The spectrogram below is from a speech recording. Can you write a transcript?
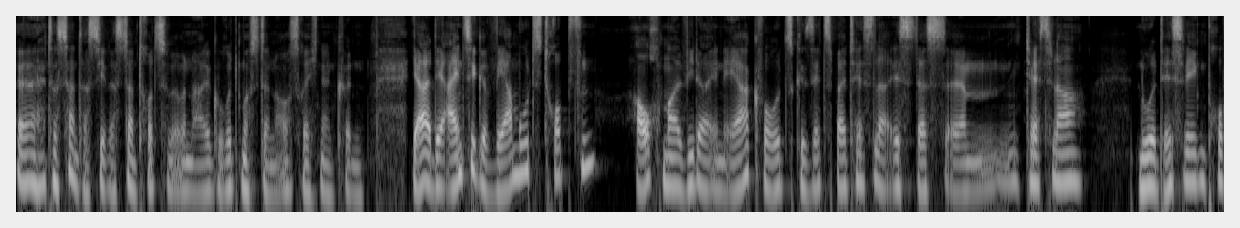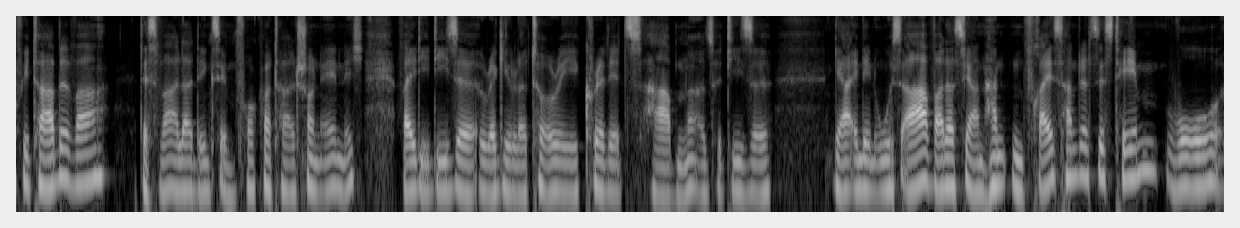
Äh, interessant, dass sie das dann trotzdem über einen Algorithmus dann ausrechnen können. Ja, der einzige Wermutstropfen, auch mal wieder in Airquotes gesetzt bei Tesla, ist, dass ähm, Tesla nur deswegen profitabel war, das war allerdings im Vorquartal schon ähnlich, weil die diese Regulatory Credits haben, ne? also diese Ja, in den USA war das ja ein, ein Handelssystem, wo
